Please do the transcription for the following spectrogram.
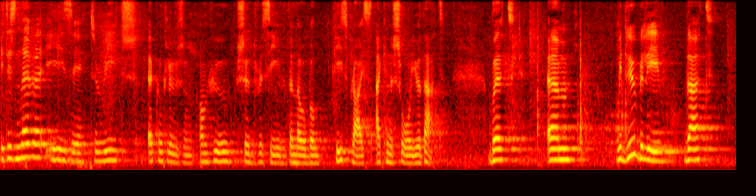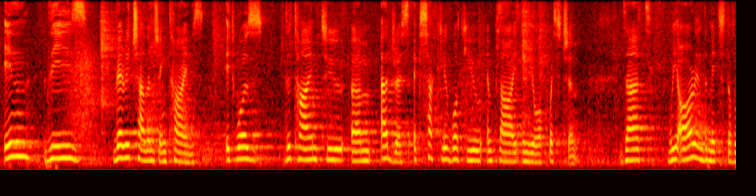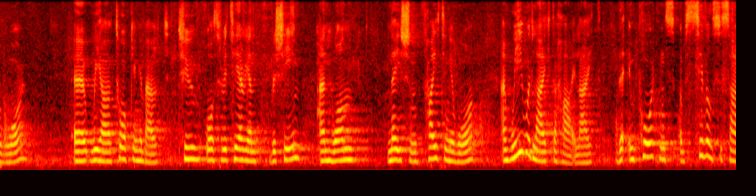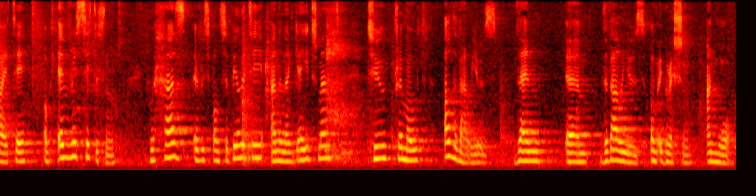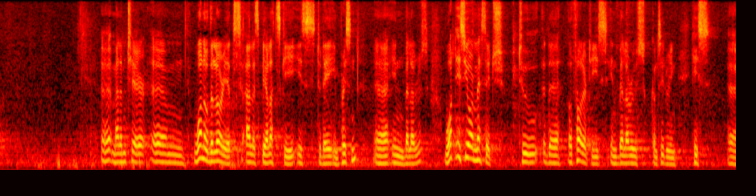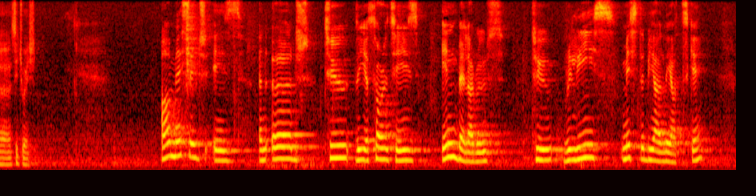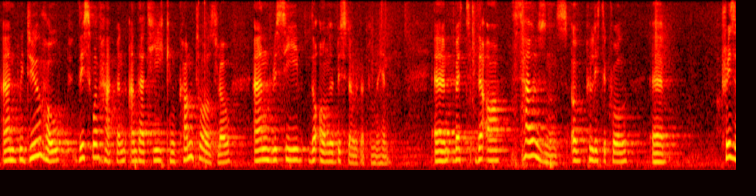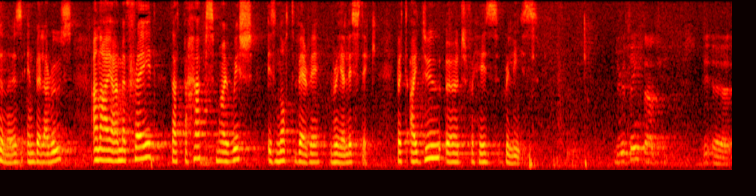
It is never easy to reach a conclusion on who should receive the Nobel Peace Prize, I can assure you that. But um, we do believe that in these very challenging times, it was the time to um, address exactly what you imply in your question that we are in the midst of a war. Uh, we are talking about two authoritarian regimes and one nation fighting a war. And we would like to highlight the importance of civil society, of every citizen who has a responsibility and an engagement to promote other values than um, the values of aggression and war. Uh, Madam Chair, um, one of the laureates, Ales Bialiatski, is today imprisoned uh, in Belarus. What is your message to the authorities in Belarus considering his uh, situation? Our message is an urge to the authorities in Belarus to release Mr. Bialiatski, and we do hope this will happen and that he can come to Oslo and receive the honor bestowed upon him. Um, but there are thousands of political uh, prisoners in Belarus, and I am afraid that perhaps my wish is not very realistic, but I do urge for his release. Do you think that uh,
